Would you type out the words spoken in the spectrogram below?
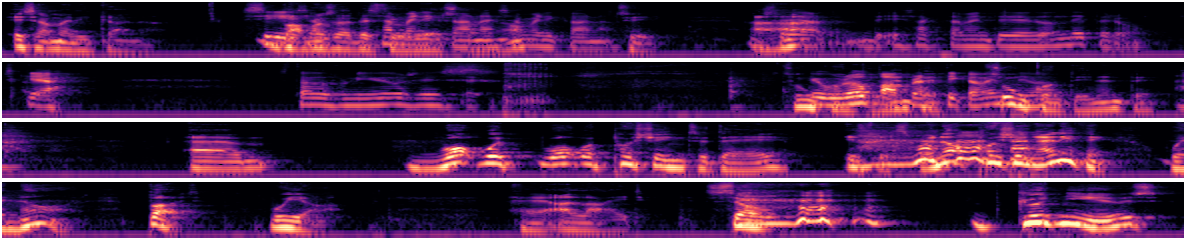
es americana. Sí, Vamos es, a es decir americana, eso, es americana. Sí. No sé Ajá. exactamente de dónde, pero es que ah, Estados Unidos es. Es Europa, continente, prácticamente, Es un ¿va? continente. Um, what we're what we're pushing today is this. We're not pushing anything. We're not, but we are. Uh, I lied. So, good news.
